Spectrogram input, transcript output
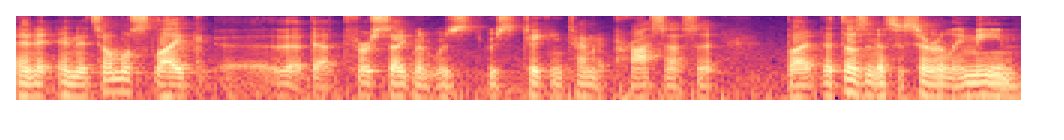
and it, and it's almost like uh, that that first segment was was taking time to process it, but that doesn't necessarily mean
